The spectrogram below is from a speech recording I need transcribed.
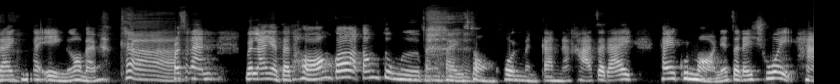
ได้ขึ้นมาเองนึกออกไหมค่ะเพราะฉะนั้นเวลาอยากจะท้องก็ต้องจูงมือไปไปสองคนเหมือนกันนะคะ จะได้ให้คุณหมอเนี่ยจะได้ช่วยหา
